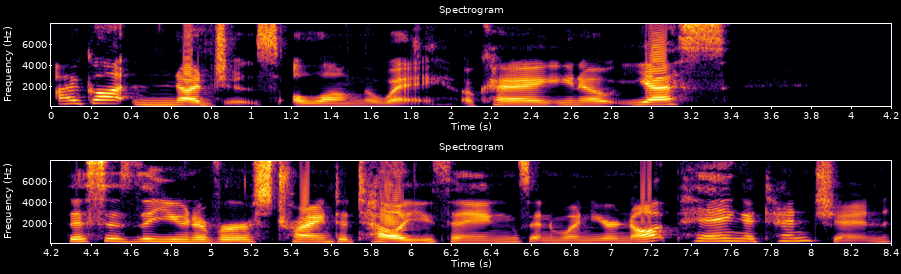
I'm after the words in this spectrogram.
I got nudges along the way. Okay. You know, yes, this is the universe trying to tell you things, and when you're not paying attention,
